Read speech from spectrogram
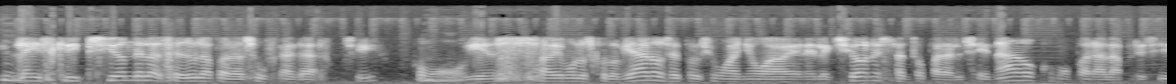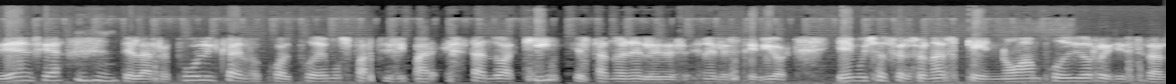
La inscripción de la cédula para sufragar, ¿sí? Como bien sabemos los colombianos, el próximo año va a haber elecciones, tanto para el Senado como para la presidencia de la República, en lo cual podemos participar estando aquí, estando en el, en el exterior. Y hay muchas personas que no han podido registrar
